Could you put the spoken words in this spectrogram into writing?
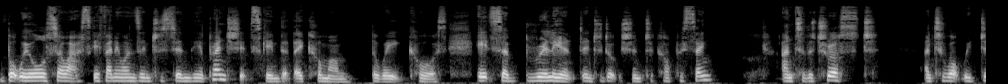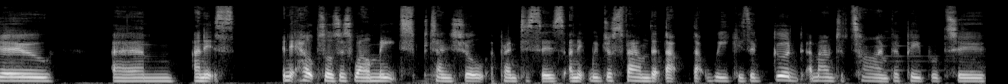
But we also ask if anyone's interested in the apprenticeship scheme that they come on the week course. It's a brilliant introduction to coppicing and to the trust and to what we do. Um, and it's, and it helps us as well meet potential apprentices. And it, we've just found that, that that week is a good amount of time for people to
